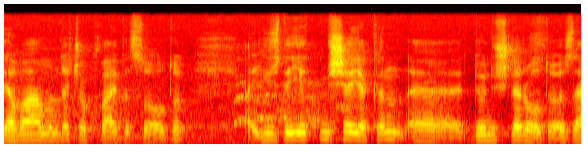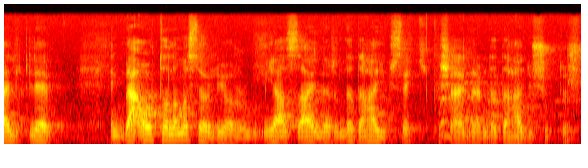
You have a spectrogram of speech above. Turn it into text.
devamında çok faydası oldu. Yani Yüzde yetmişe yakın e, dönüşler oldu. Özellikle yani ben ortalama söylüyorum yaz aylarında daha yüksek, kış aylarında daha düşüktür.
